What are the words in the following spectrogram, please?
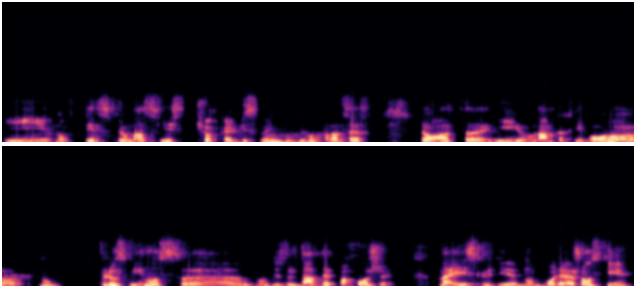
И, ну, в принципе, у нас есть четко описанный типа, процесс. Вот, и в рамках него, ну, плюс-минус, э, ну, результаты похожи. На есть люди, ну, более жесткие,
